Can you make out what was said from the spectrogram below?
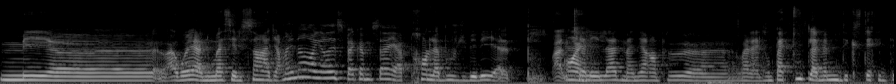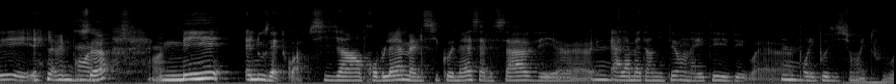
mais euh, ah ouais, à nous masser le sein, à dire mais non, regardez, c'est pas comme ça, et à prendre la bouche du bébé et à, le caler là de manière un peu. Euh, voilà, elles n'ont pas toutes la même dextérité et la même douceur, mais elles nous aident quoi. S'il y a un problème, elles s'y connaissent, elles savent, et mm. à la maternité, on a été aidés mm. pour les positions et tout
